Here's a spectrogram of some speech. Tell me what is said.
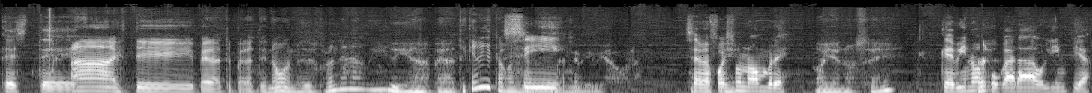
este. Ah, este. Espérate, espérate. No, el medio de Namibia. Espérate, ¿quién es que estaba sí. en Namibia ahora? Se me fue su nombre. Oye, no sé. Que vino a jugar a Olimpia.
